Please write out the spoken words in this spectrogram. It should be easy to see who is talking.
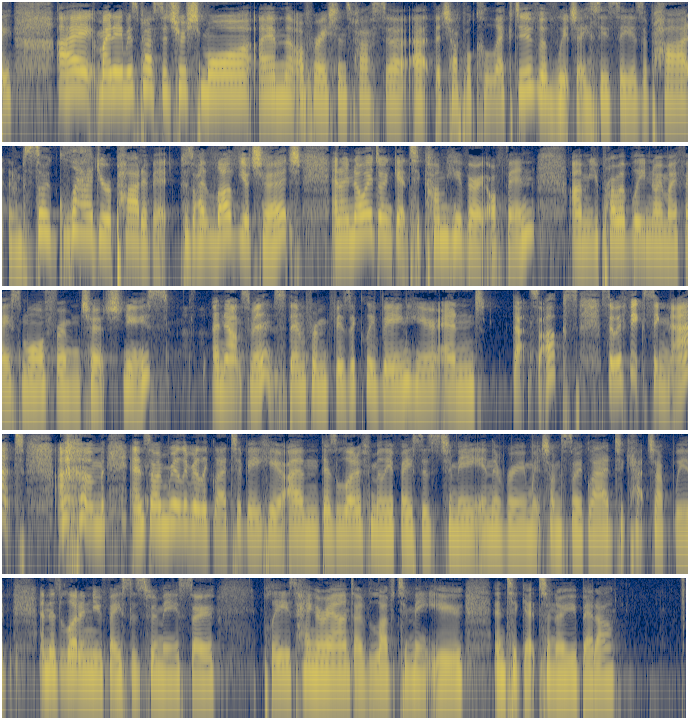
Speaker 1: Hey, I, my name is Pastor Trish Moore. I am the operations pastor at the Chapel Collective, of which ACC is a part, and I'm so glad you're a part of it because I love your church, and I know I don't get to come here very often. Um, you probably know my face more from church news announcements than from physically being here and that sucks. So we're fixing that. Um, and so I'm really, really glad to be here. Um, there's a lot of familiar faces to me in the room, which I'm so glad to catch up with. And there's a lot of new faces for me. So please hang around. I'd love to meet you and to get to know you better.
